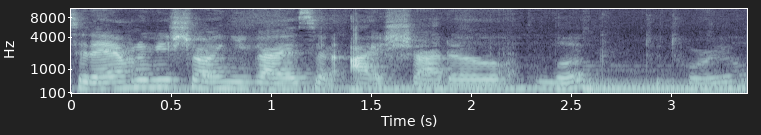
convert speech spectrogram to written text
Today I'm going to be showing you guys an eyeshadow look tutorial.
